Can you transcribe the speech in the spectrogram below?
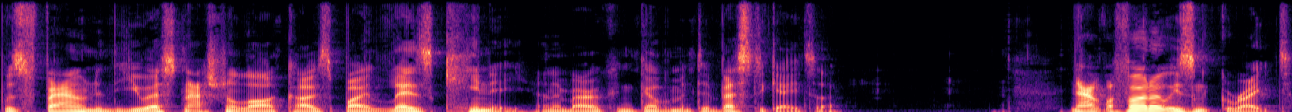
was found in the US National Archives by Les Kinney, an American government investigator. Now, the photo isn't great.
